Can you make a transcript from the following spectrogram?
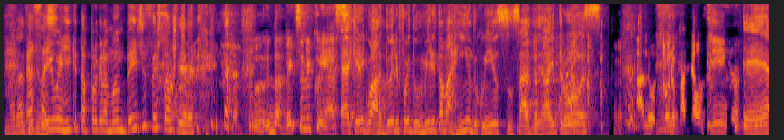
maravilhoso. Essa aí o Henrique tá programando desde sexta-feira. Ainda bem que você me conhece. É que ele guardou, ele foi dormir, ele tava rindo com isso, sabe? Aí trouxe. Anotou no papelzinho. É.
